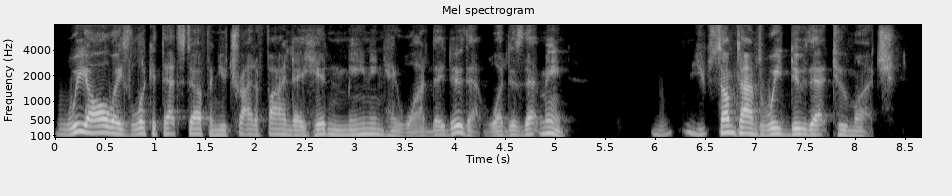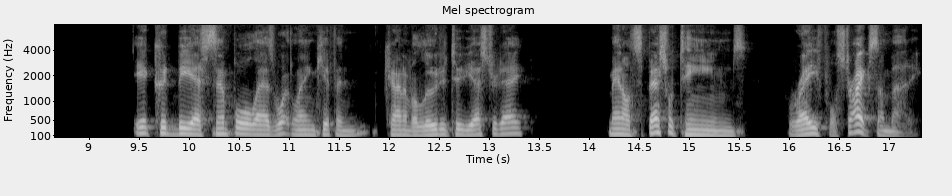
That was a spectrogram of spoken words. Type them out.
we always look at that stuff and you try to find a hidden meaning. Hey, why did they do that? What does that mean? You, sometimes we do that too much. It could be as simple as what Lane Kiffin kind of alluded to yesterday. Man, on special teams, Rafe will strike somebody.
